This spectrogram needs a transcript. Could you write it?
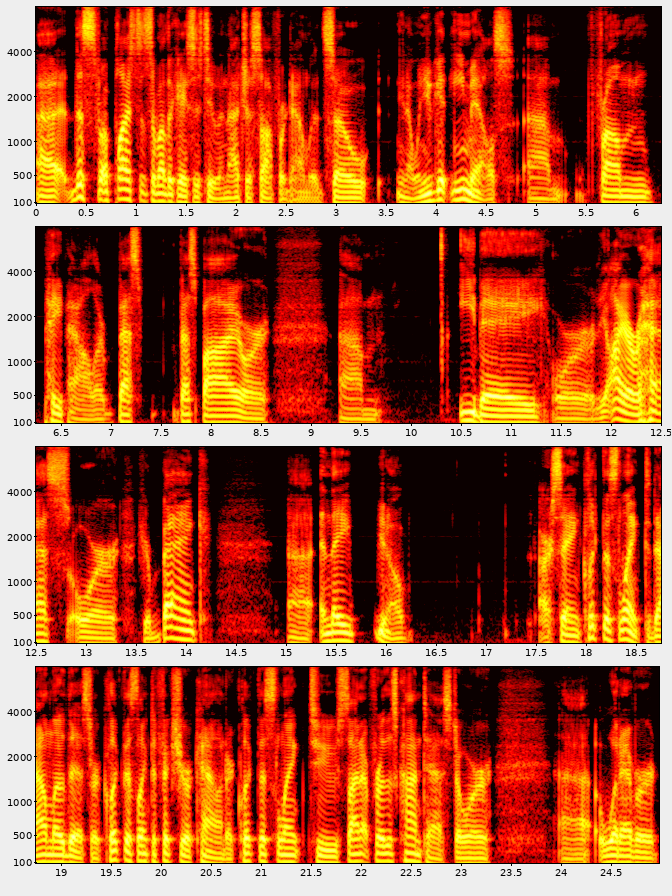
Uh, this applies to some other cases too, and not just software downloads. So you know when you get emails um, from PayPal or Best Best Buy or um, eBay or the IRS or your bank, uh, and they, you know, are saying click this link to download this, or click this link to fix your account, or click this link to sign up for this contest, or uh, whatever.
